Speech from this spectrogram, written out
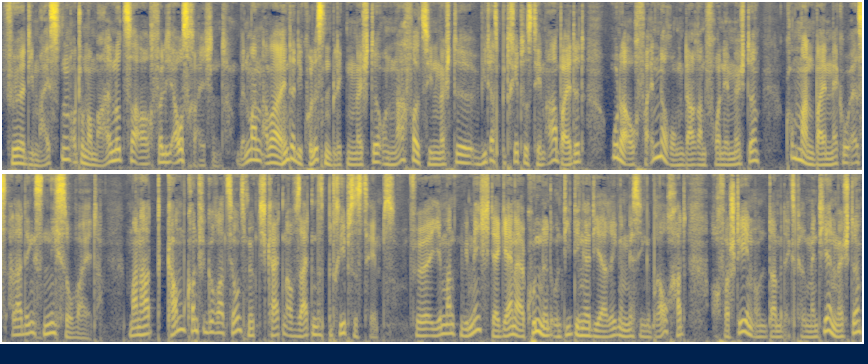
Für die meisten Otto-Normalnutzer auch völlig ausreichend. Wenn man aber hinter die Kulissen blicken möchte und nachvollziehen möchte, wie das Betriebssystem arbeitet oder auch Veränderungen daran vornehmen möchte, kommt man bei macOS allerdings nicht so weit. Man hat kaum Konfigurationsmöglichkeiten auf Seiten des Betriebssystems. Für jemanden wie mich, der gerne erkundet und die Dinge, die er regelmäßig in Gebrauch hat, auch verstehen und damit experimentieren möchte,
